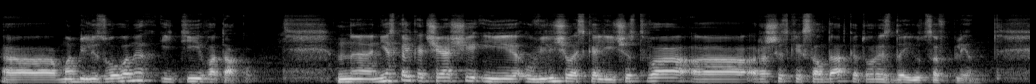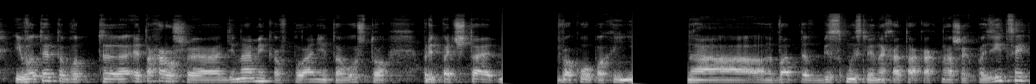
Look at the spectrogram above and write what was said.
э, мобилизованных идти в атаку. Н- Несколько чаще и увеличилось количество э, рашистских солдат, которые сдаются в плен. И вот это вот э, это хорошая динамика в плане того, что предпочитают не в окопах и не на, в, от- в бессмысленных атаках наших позиций,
